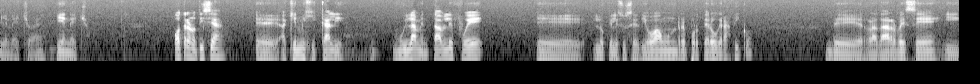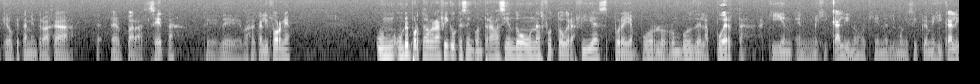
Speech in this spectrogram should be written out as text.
Bien hecho, ¿eh? Bien hecho. Otra noticia eh, aquí en Mexicali, muy lamentable fue eh, lo que le sucedió a un reportero gráfico de Radar BC y creo que también trabaja eh, para Z de, Baja California. Un, reportero gráfico que se encontraba haciendo unas fotografías por allá por los rumbos de la puerta, aquí en, Mexicali, ¿no? Aquí en el municipio de Mexicali.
